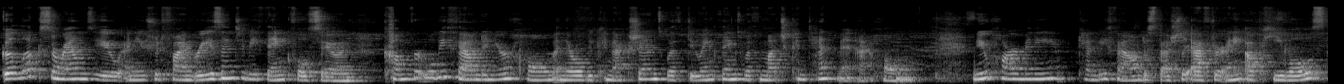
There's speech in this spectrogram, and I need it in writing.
Good luck surrounds you, and you should find reason to be thankful soon. Comfort will be found in your home, and there will be connections with doing things with much contentment at home. New harmony can be found, especially after any upheavals.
